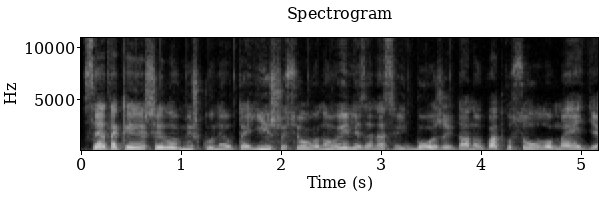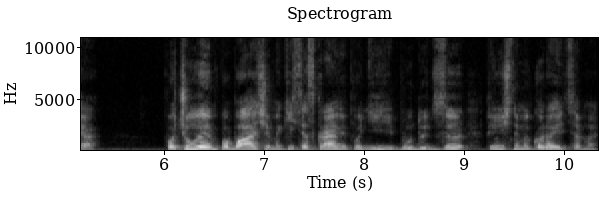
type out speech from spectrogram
все-таки шило в мішку не втаї, що воно вилізе на світ Божий. В даному випадку соло медіа. Почуємо, побачимо, якісь яскраві події будуть з північними корейцями.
